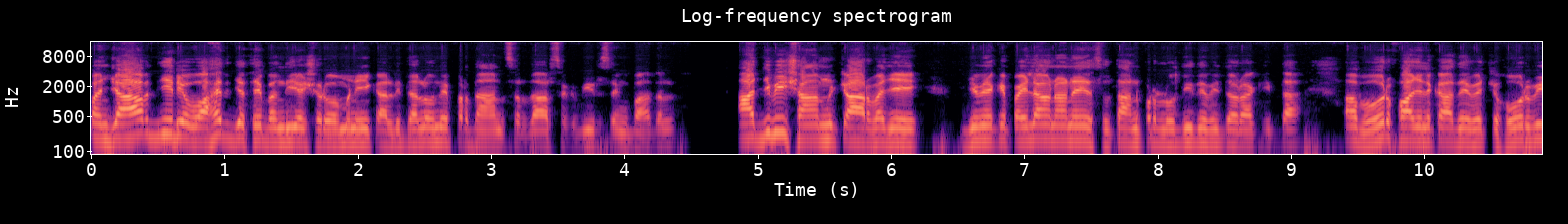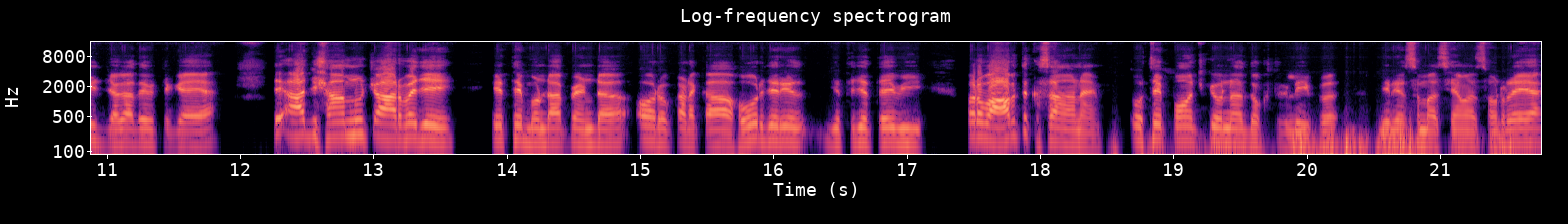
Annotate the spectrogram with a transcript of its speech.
ਪੰਜਾਬ ਦੀ ਰਿਵਾਇਤ ਜਥੇਬੰਦੀ ਹੈ ਸ਼੍ਰੋਮਣੀ ਅਕਾਲੀ ਦਲ, ਉਹਦੇ ਪ੍ਰਧਾਨ ਸਰਦਾਰ ਸੁਖਬੀਰ ਸਿੰਘ ਬਾਦਲ। ਅੱਜ ਵੀ ਸ਼ਾਮ ਨੂੰ 4 ਵਜੇ, ਜਿਵੇਂ ਕਿ ਪਹਿਲਾਂ ਉਹਨਾਂ ਨੇ ਸੁਲਤਾਨਪੁਰ ਲੋਧੀ ਦੇ ਵਿੱਚ ਦੌਰਾ ਕੀਤਾ ਅਬੋਰ ਫਾਜ਼ਿਲਕਾ ਦੇ ਵਿੱਚ ਹੋਰ ਵੀ ਜਗ੍ਹਾ ਦੇ ਵਿੱਚ ਗਏ ਆ। ਤੇ ਅੱਜ ਸ਼ਾਮ ਨੂੰ 4 ਵਜੇ ਇੱਥੇ ਮੁੰਡਾ ਪਿੰਡ ਔਰ ਕੜਕਾ ਹੋਰ ਜਿਹੜੇ ਜਿੱਥੇ ਜਿੱਥੇ ਵੀ ਪ੍ਰਭਾਵਿਤ ਕਿਸਾਨ ਹੈ, ਉੱਥੇ ਪਹੁੰਚ ਕੇ ਉਹਨਾਂ ਦਾ ਦੁੱਖ ਤਕਲੀਫ ਜਿਹੜੀਆਂ ਸਮੱਸਿਆਵਾਂ ਸੁਣ ਰਹੇ ਆ।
